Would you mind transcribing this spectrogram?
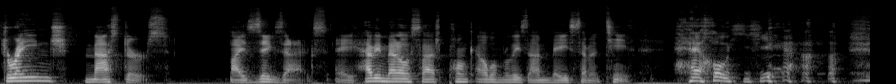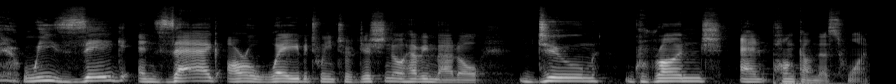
Strange Masters by Zigzags, a heavy metal slash punk album released on May 17th. Hell yeah! We zig and zag our way between traditional heavy metal, doom, grunge, and punk on this one.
